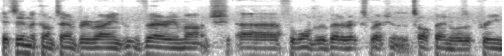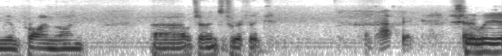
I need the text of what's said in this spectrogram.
it's in the contemporary range, very much, uh, for want of a better expression, at the top end was a premium prime line, uh, which I think is terrific. Fantastic. Shall so, we?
